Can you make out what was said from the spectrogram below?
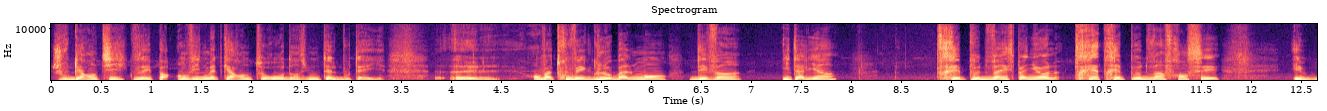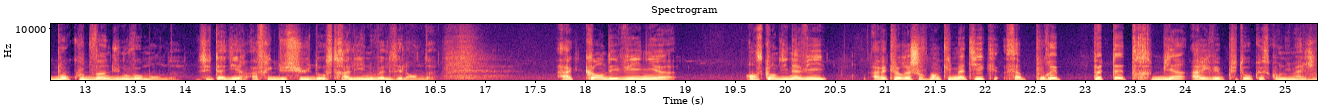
Je vous garantis que vous n'avez pas envie de mettre 40 euros dans une telle bouteille. Euh, on va trouver globalement des vins italiens, très peu de vins espagnols, très très peu de vins français et beaucoup de vins du Nouveau Monde, c'est-à-dire Afrique du Sud, Australie, Nouvelle-Zélande. À Camp des Vignes, en Scandinavie, avec le réchauffement climatique, ça pourrait peut-être bien arriver plus tôt que ce qu'on imagine.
